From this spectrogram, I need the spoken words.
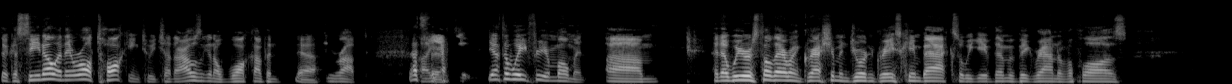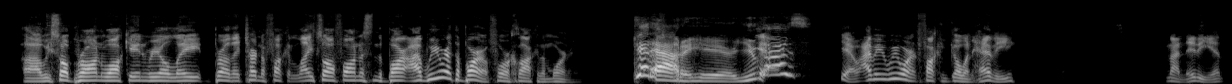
The casino, and they were all talking to each other. I wasn't gonna walk up and Yeah, interrupt. that's Uh, you have to you have to wait for your moment. Um, and then we were still there when Gresham and Jordynne Grace came back, so we gave them a big round of applause. Uh, we saw Braun walk in real late, bro. They turned the fucking lights off on us in the bar. I, we were at the bar at four o'clock in the morning. Get out of here, you Yeah. guys! Yeah, I mean we weren't fucking going heavy. I'm not an idiot.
